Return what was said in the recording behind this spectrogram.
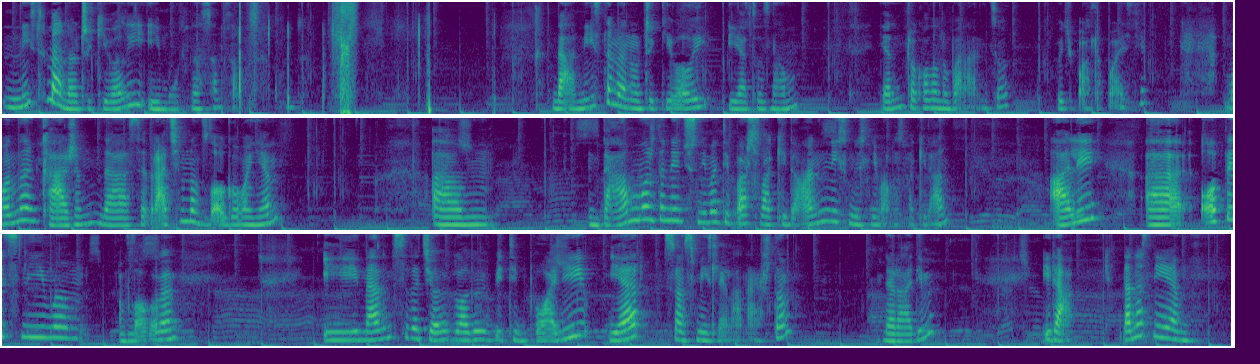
Niste mene očekivali i mutna sam samo sekund. Da, niste mene očekivali i ja to znam. Jednu čokoladnu bananicu koju ću posle pojesti. Moram da vam kažem da se vraćam na vlogovanje. Um, da, možda neću snimati baš svaki dan, nisam ni snimala svaki dan. Ali, uh, opet snimam vlogove i nadam se da će ovi vlogovi biti bolji jer sam smislila nešto da radim. I da, danas nije,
